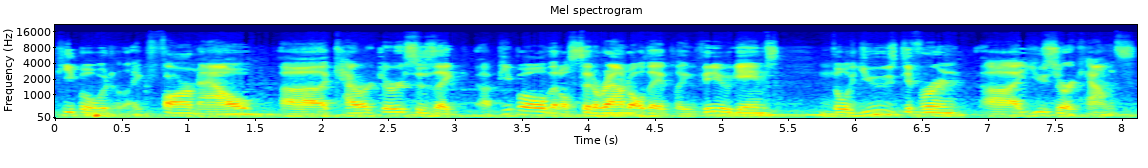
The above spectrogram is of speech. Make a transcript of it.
people would like farm out uh, characters. So there's like uh, people that'll sit around all day playing video games. They'll use different uh, user accounts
